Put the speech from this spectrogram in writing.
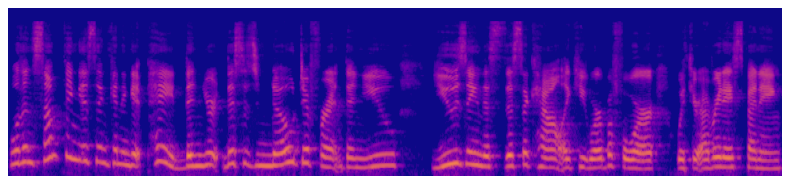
Well, then something isn't going to get paid. Then you're this is no different than you using this this account like you were before with your everyday spending,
